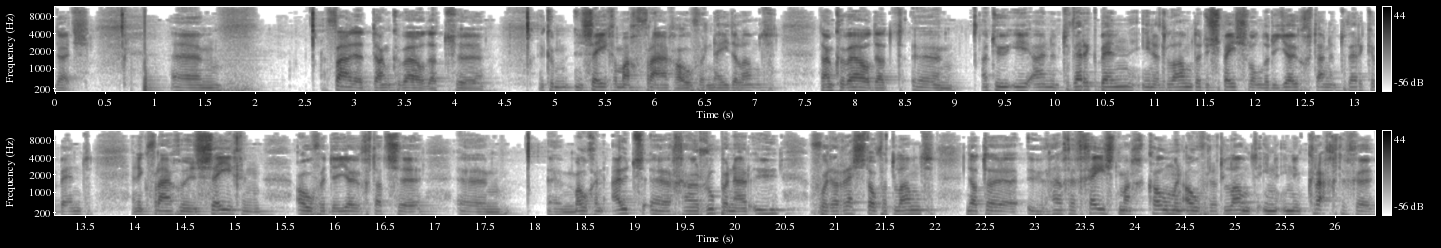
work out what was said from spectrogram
uh, vader, dank u wel dat uh, ik een zegen mag vragen over Nederland. Dank u wel dat, um, dat u aan het werk bent in het land, dat u speciaal onder de jeugd aan het werken bent. En ik vraag u een zegen over de jeugd, dat ze uh, mogen uit uh, gaan roepen naar u voor de rest of het land. Dat uh, uw Heilige Geest mag komen over het land in, in een krachtige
